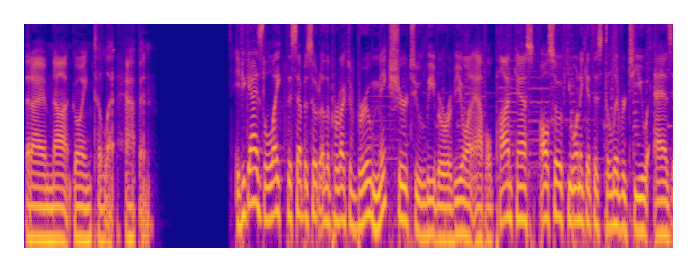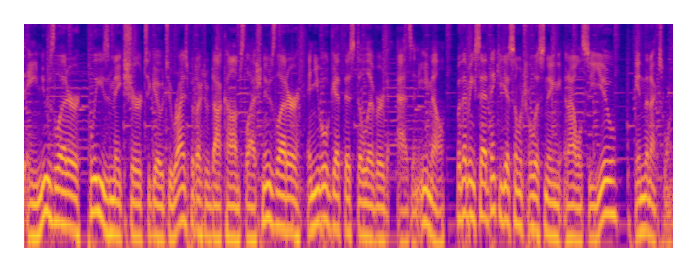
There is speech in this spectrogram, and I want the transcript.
that I am not going to let happen. If you guys liked this episode of The Productive Brew, make sure to leave a review on Apple Podcast. Also, if you want to get this delivered to you as a newsletter, please make sure to go to riseproductive.com slash newsletter and you will get this delivered as an email. With that being said, thank you guys so much for listening and I will see you in the next one.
